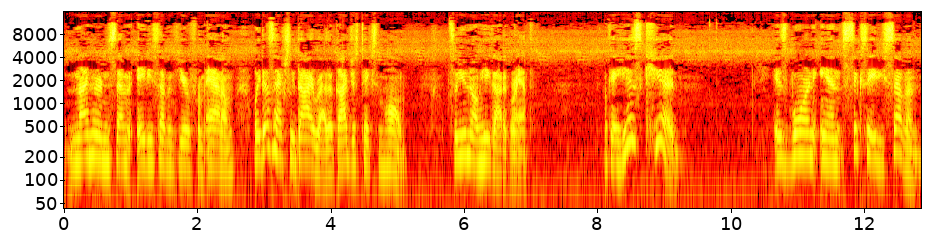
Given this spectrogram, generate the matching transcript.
987th year from Adam. Well, he doesn't actually die, rather. God just takes him home. So you know he got a grant. Okay, his kid is born in 687,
